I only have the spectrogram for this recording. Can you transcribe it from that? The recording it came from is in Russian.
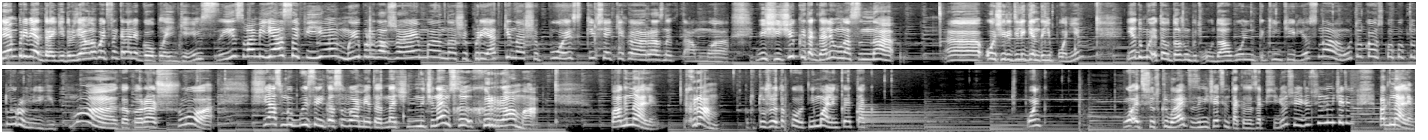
Всем привет, дорогие друзья! Вы находитесь на канале GoPlayGames. И с вами я, София. Мы продолжаем э, наши прятки, наши поиски всяких э, разных там э, вещичек и так далее. У нас на э, очереди легенда Японии. Я думаю, это должно быть довольно-таки интересно. Вот такая, сколько тут уровней. Ай, как хорошо! Сейчас мы быстренько с вами это нач начинаем с храма. Погнали! Храм Тут уже такое вот не маленькое так. Чпоньк. О, это все скрывается, замечательно. Так, это запись идет, все идет, все замечательно. Погнали.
